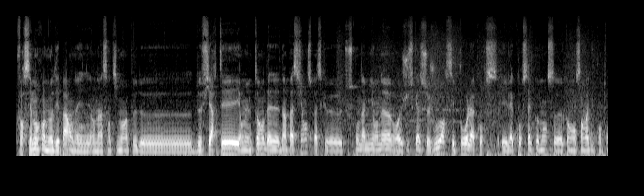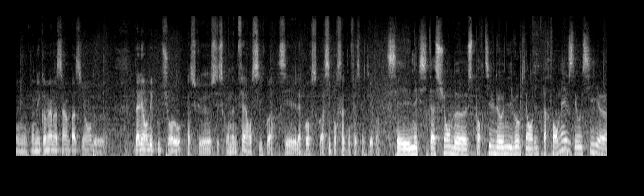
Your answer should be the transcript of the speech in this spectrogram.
Forcément, quand on est au départ, on a, un sentiment un peu de, fierté et en même temps d'impatience parce que tout ce qu'on a mis en œuvre jusqu'à ce jour, c'est pour la course. Et la course, elle commence euh, quand on s'en va du ponton. Donc on est quand même assez impatient de, d'aller en découte sur l'eau parce que c'est ce qu'on aime faire aussi quoi. C'est la course quoi. C'est pour ça qu'on fait ce métier quoi. C'est une excitation de sportif de haut niveau qui a envie de performer. C'est aussi euh,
